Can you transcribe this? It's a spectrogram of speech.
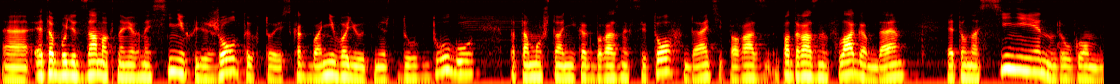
Э, это будет замок, наверное, синих или желтых. То есть, как бы они воюют между друг другу. Потому что они как бы разных цветов, да, типа раз, под разным флагом, да. Это у нас синие, на другом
